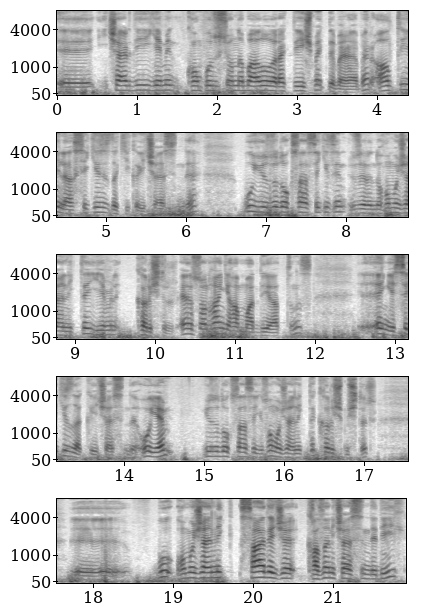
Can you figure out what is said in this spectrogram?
e, içerdiği yemin kompozisyonuna bağlı olarak değişmekle beraber 6 ila 8 dakika içerisinde bu %98'in üzerinde homojenlikte yemi karıştırır. En son hangi ham maddeyi attınız? E, en geç 8 dakika içerisinde o yem %98 homojenlikte karışmıştır. Ee, bu homojenlik sadece kazan içerisinde değil,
